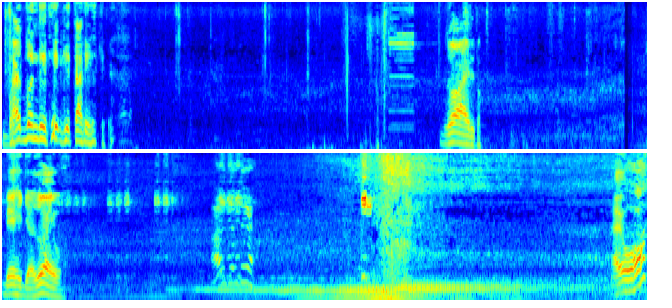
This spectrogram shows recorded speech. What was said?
ભાઈબંધી થઈ ગઈ તારી હતી. જો આયલો બેસી જા, જો આવ્યો હાલ જલ્દી. આવ્યો હો.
